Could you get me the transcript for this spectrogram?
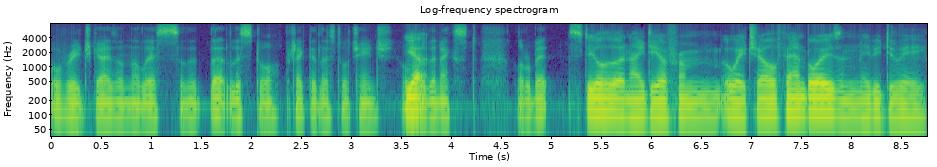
overage guys on the list, so that that list will protected list will change over Yeah. the next little bit. Steal an idea from OHL fanboys and maybe do a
